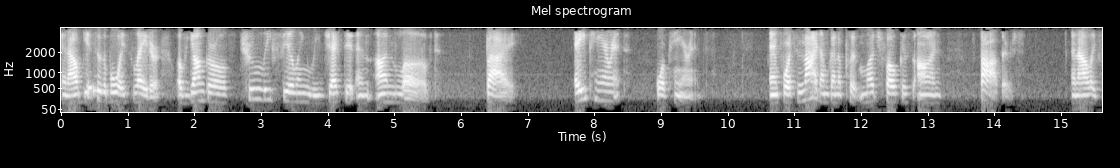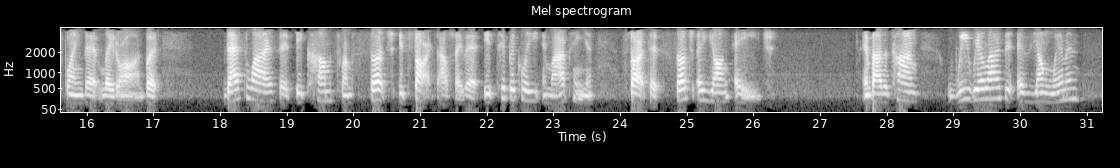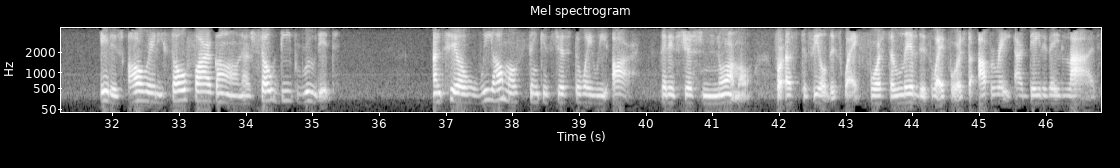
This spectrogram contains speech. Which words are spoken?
and I'll get to the boys later, of young girls truly feeling rejected and unloved by a parent or parents. And for tonight, I'm going to put much focus on fathers, and I'll explain that later on. But that's why I said it comes from such, it starts, I'll say that, it typically, in my opinion, starts at such a young age. And by the time we realize it as young women, it is already so far gone or so deep rooted until we almost think it's just the way we are, that it's just normal for us to feel this way, for us to live this way, for us to operate our day-to-day lives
